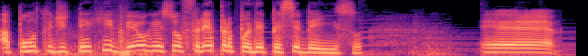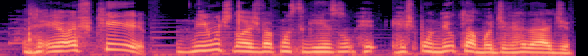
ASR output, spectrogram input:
a ponto de ter que ver alguém sofrer para poder perceber isso. É... eu acho que nenhum de nós vai conseguir responder o que é amor de verdade.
